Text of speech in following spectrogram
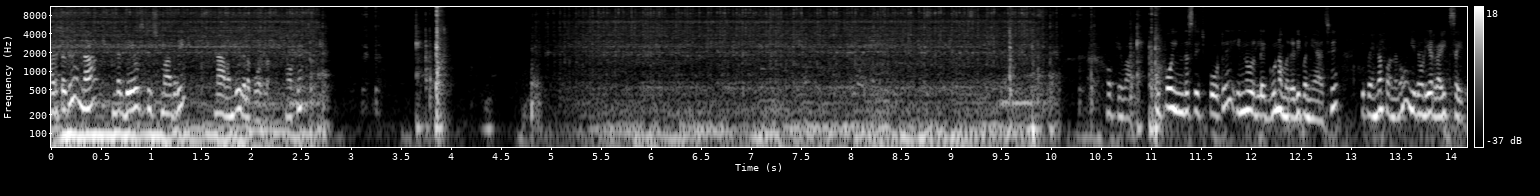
அடுத்தது நான் இந்த டேவ் ஸ்டிச் மாதிரி நான் வந்து இதில் போடுறேன் ஓகே ஓகேவா? இப்போ இந்த ஸ்டிச் போட்டு இன்னொரு லெக்கும் நம்ம ரெடி பண்ணியாச்சு. இப்போ என்ன பண்ணணும்? இதோடைய ரைட் சைடு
